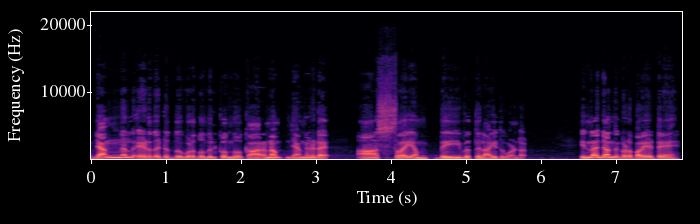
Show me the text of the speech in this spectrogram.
ഞങ്ങൾ എഴുന്നേറ്റ് നിവർന്നു നിൽക്കുന്നു കാരണം ഞങ്ങളുടെ ആശ്രയം ദൈവത്തിലായതുകൊണ്ട്. ഇന്ന് ഞാൻ നിങ്ങളോട് പറയട്ടെ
